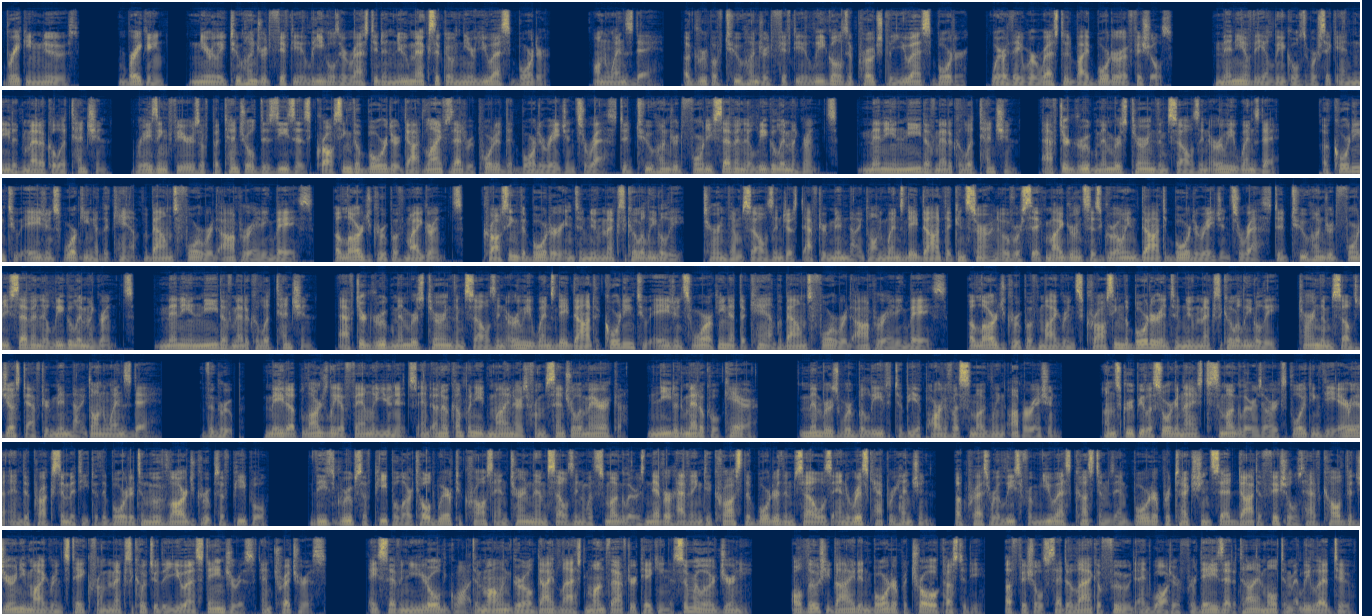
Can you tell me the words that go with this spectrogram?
Breaking news. Breaking, nearly 250 illegals arrested in New Mexico near U.S. border. On Wednesday, a group of 250 illegals approached the U.S. border, where they were arrested by border officials. Many of the illegals were sick and needed medical attention, raising fears of potential diseases crossing the border. LifeZette reported that border agents arrested 247 illegal immigrants, many in need of medical attention, after group members turned themselves in early Wednesday. According to agents working at the Camp Bounds Forward operating base, a large group of migrants, crossing the border into New Mexico illegally, turned themselves in just after midnight on Wednesday. The concern over sick migrants is growing. Border agents arrested 247 illegal immigrants, many in need of medical attention, after group members turned themselves in early Wednesday. According to agents working at the Camp Bounds Forward operating base, a large group of migrants crossing the border into New Mexico illegally, turned themselves just after midnight on Wednesday. The group, made up largely of family units and unaccompanied minors from Central America, needed medical care. Members were believed to be a part of a smuggling operation. Unscrupulous organized smugglers are exploiting the area and the proximity to the border to move large groups of people. These groups of people are told where to cross and turn themselves in with smugglers never having to cross the border themselves and risk apprehension. A press release from U.S. Customs and Border Protection said. Officials have called the journey migrants take from Mexico to the U.S. dangerous and treacherous. A seven-year-old Guatemalan girl died last month after taking a similar journey. Although she died in Border Patrol custody, officials said a lack of food and water for days at a time ultimately led to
